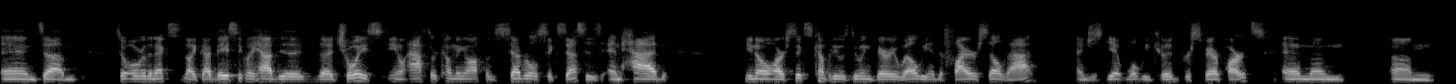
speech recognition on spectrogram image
And um, so over the next, like I basically had the the choice, you know, after coming off of several successes and had, you know, our sixth company was doing very well. We had to fire sell that and just get what we could for spare parts. And then um,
